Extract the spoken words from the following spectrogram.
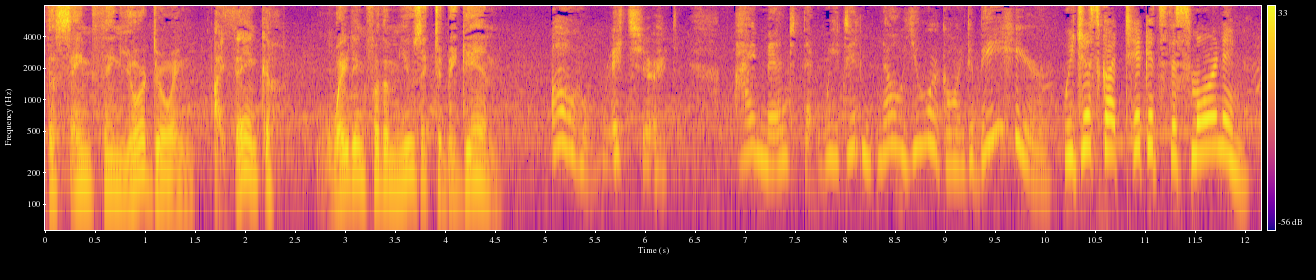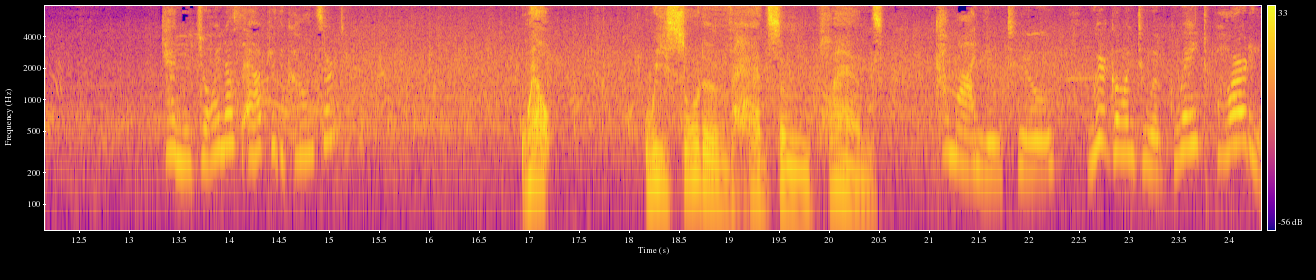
The same thing you're doing, I think. Waiting for the music to begin. Oh, Richard. I meant that we didn't know you were going to be here. We just got tickets this morning. Can you join us after the concert? Well, we sort of had some plans. Come on, you two. We're going to a great party.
